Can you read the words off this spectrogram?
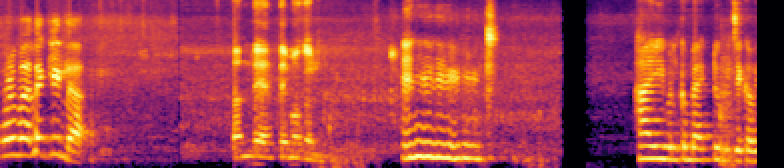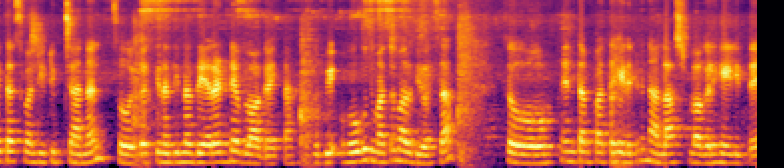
ಅವಳು ಮಲಗ್ಲಿಲ್ಲ ತಂದೆ ಅಂತೆ ಮಗನು hi welcome back to Vijay Kavitha's own YouTube channel so ಇವತ್ತಿನ ದಿನದ ಎರಡನೇ ಬ್ಲಾಗ್ ಆಯ್ತಾ ಇದು ಬಿ- ಹೋಗುದು ಮಾತ್ರ ಮರು ದಿವಸ ಸೊ ಎಂತಪ್ಪ ಅಂತ ಹೇಳಿದ್ರೆ ನಾನು ಲಾಸ್ಟ್ ಬ್ಲಾಗ್ ಅಲ್ಲಿ ಹೇಳಿದ್ದೆ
